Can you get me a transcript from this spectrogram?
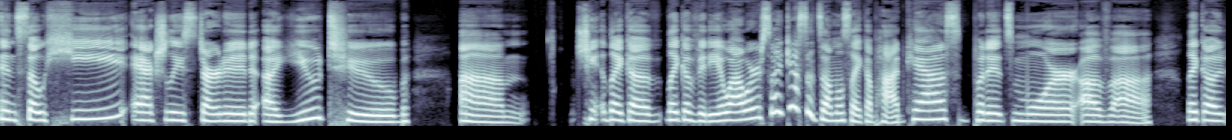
and so he actually started a YouTube um like a like a video hour. So I guess it's almost like a podcast, but it's more of a like a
